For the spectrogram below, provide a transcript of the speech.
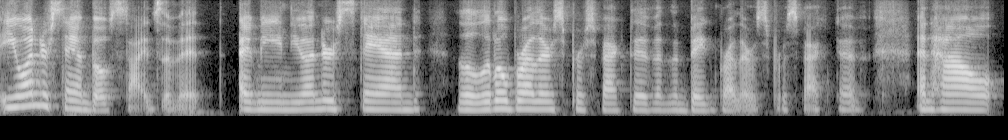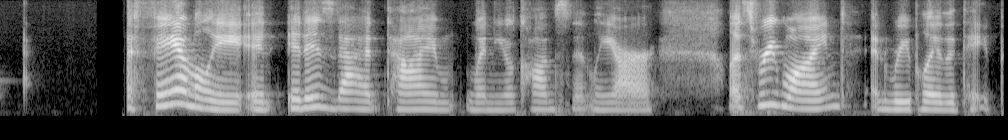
you understand both sides of it. I mean, you understand the little brother's perspective and the big brother's perspective, and how a family it, it is that time when you constantly are let's rewind and replay the tape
